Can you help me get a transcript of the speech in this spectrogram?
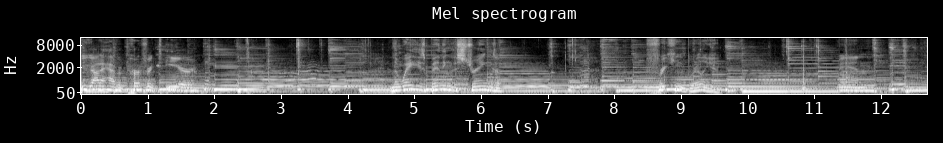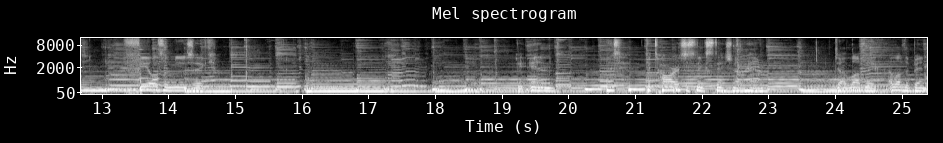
You gotta have a perfect ear. And the way he's bending the strings are freaking brilliant. Man feels the music. And his guitar is just an extension of him. I love the I love the bendy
